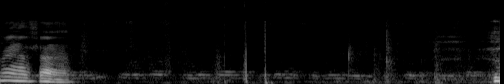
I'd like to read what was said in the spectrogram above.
Ну я що? Вона знаходиться більш-менш у рівних е, визначень. В цьому році взагалі ці вітаміни, Що,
